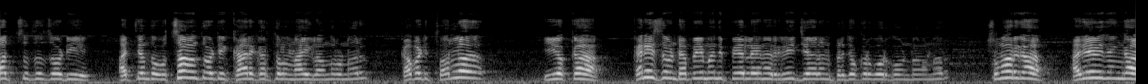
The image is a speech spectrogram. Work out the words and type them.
ఆత్సుతతోటి అత్యంత ఉత్సాహంతో కార్యకర్తలు నాయకులు అందరూ ఉన్నారు. కాబట్టి త్వరలో ఈ యొక్క కనీసం డెబ్బై మంది పేర్లైనా రిలీజ్ చేయాలని ప్రతి ఒక్కరు కోరుకుంటూ ఉన్నారు. సుమారుగా అదేవిధంగా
